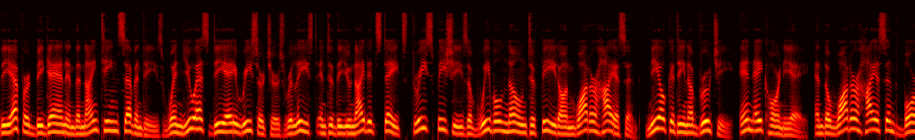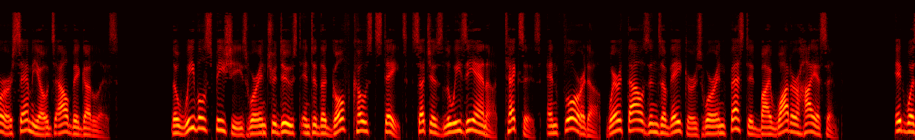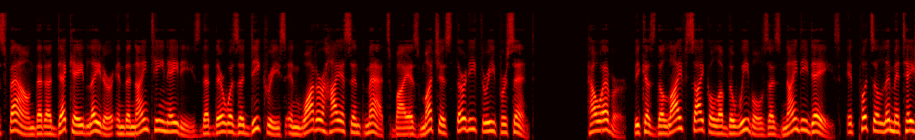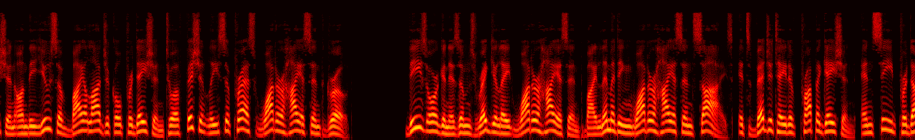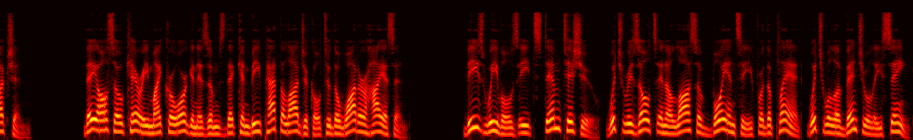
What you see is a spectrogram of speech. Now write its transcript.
The effort began in the 1970s when USDA researchers released into the United States three species of weevil known to feed on water hyacinth, Neochetina bruchii, N. eichhorniae, and the water hyacinth borer Sameodes albiguttalis. The weevil species were introduced into the Gulf Coast states, such as Louisiana, Texas, and Florida, where thousands of acres were infested by water hyacinth. It was found that a decade later in the 1980s that there was a decrease in water hyacinth mats by as much as 33%. However, because the life cycle of the weevils is 90 days, it puts a limitation on the use of biological predation to efficiently suppress water hyacinth growth. These organisms regulate water hyacinth by limiting water hyacinth size, its vegetative propagation, and seed production. They also carry microorganisms that can be pathological to the water hyacinth. These weevils eat stem tissue, which results in a loss of buoyancy for the plant, which will eventually sink.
